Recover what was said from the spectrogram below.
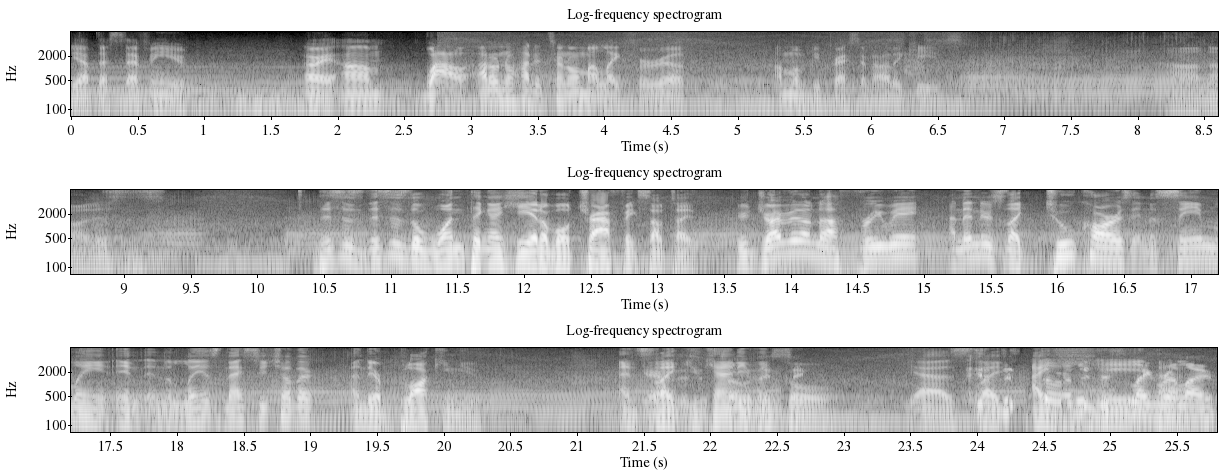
Yep, that's definitely you. All right. Um. Wow. I don't know how to turn on my light for real. I'm gonna be pressing all the keys. Oh no, this is this is this is the one thing I hate about traffic sometimes. You're driving on the freeway and then there's like two cars in the same lane in, in the lanes next to each other and they're blocking you. And it's Yeah, like you can't so even go Yeah, it's like I so realistic. This is hate like real that. life.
